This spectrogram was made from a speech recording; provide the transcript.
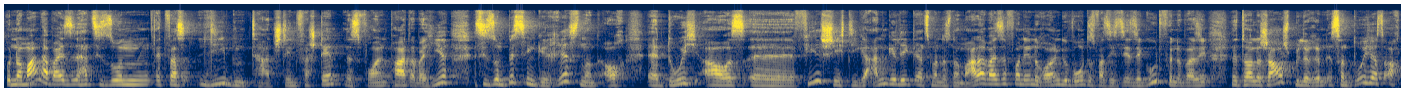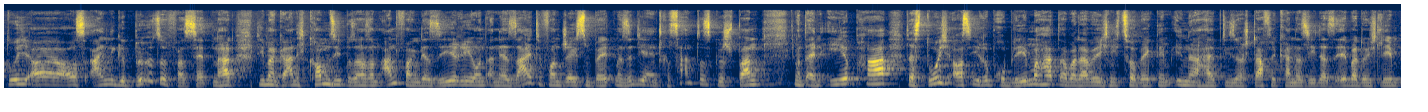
Und normalerweise hat sie so einen etwas lieben Touch, den verständnisvollen Part, aber hier ist sie so ein bisschen gerissen und auch äh, durchaus äh, vielschichtiger angelegt, als man das normalerweise von den Rollen gewohnt ist, was ich sehr, sehr gut finde, weil sie eine tolle Schauspielerin ist und durchaus auch durchaus einige böse Facetten hat, die man gar nicht kommen sieht, besonders am Anfang der Serie und an der Seite von Jason Bateman sind ein interessantes Gespann und ein Ehepaar, das durchaus ihre Probleme hat, aber da will ich nichts vorwegnehmen. Innerhalb dieser Staffel kann das jeder selber durchleben,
